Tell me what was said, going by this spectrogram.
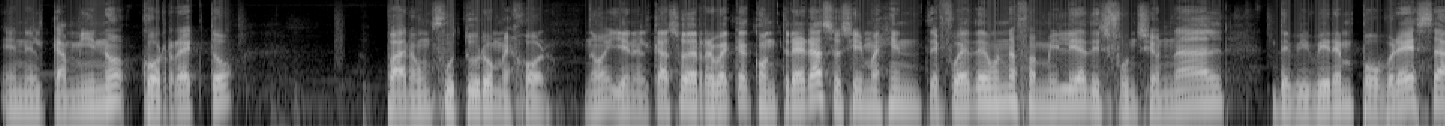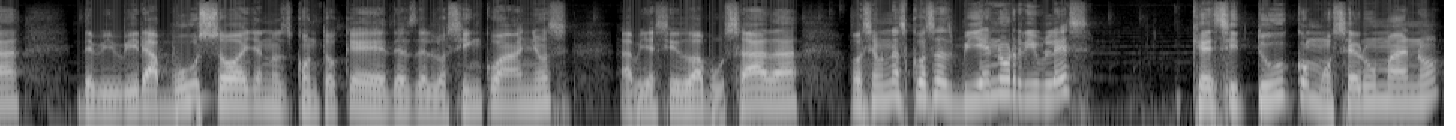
en el camino correcto para un futuro mejor, ¿no? Y en el caso de Rebeca Contreras, o sea, imagínate, fue de una familia disfuncional, de vivir en pobreza, de vivir abuso. Ella nos contó que desde los cinco años había sido abusada. O sea, unas cosas bien horribles que si tú como ser humano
